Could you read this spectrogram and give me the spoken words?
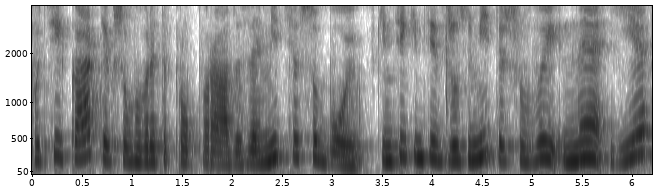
по цій карті, якщо говорити про пораду, займіться собою. В кінці кінців зрозумійте, що ви не є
